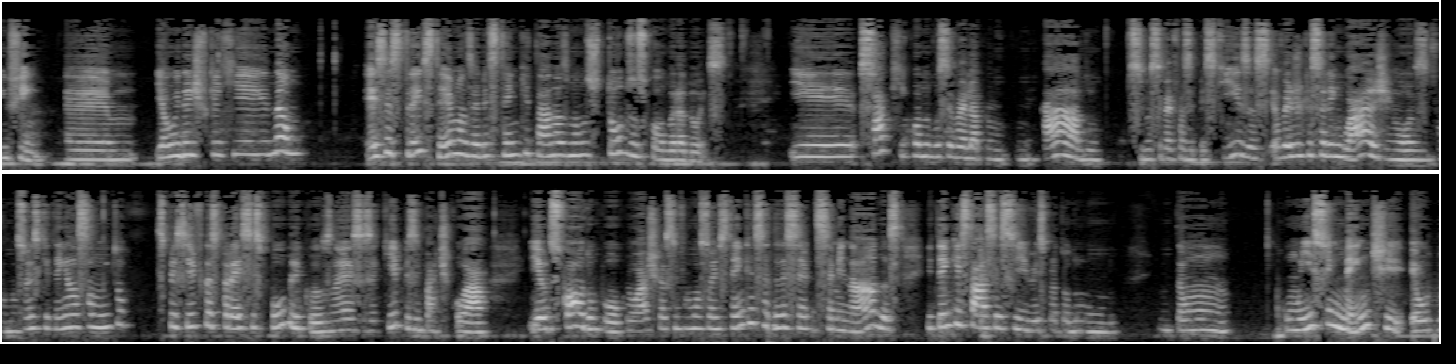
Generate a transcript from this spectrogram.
Enfim. É, eu identifiquei que não. Esses três temas, eles têm que estar nas mãos de todos os colaboradores. E só que quando você vai olhar para o mercado, se você vai fazer pesquisas, eu vejo que essa linguagem ou as informações que tem, elas são muito específicas para esses públicos, né, essas equipes em particular. E eu discordo um pouco. Eu acho que as informações têm que ser disseminadas e têm que estar acessíveis para todo mundo. Então, com isso em mente, eu,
